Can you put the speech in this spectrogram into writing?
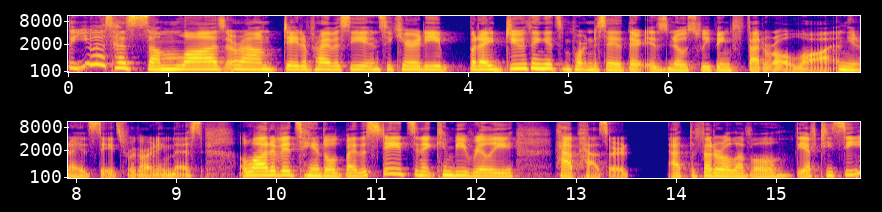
The US has some laws around data privacy and security, but I do think it's important to say that there is no sweeping federal law in the United States regarding this. A lot of it's handled by the states, and it can be really haphazard at the federal level, the FTC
